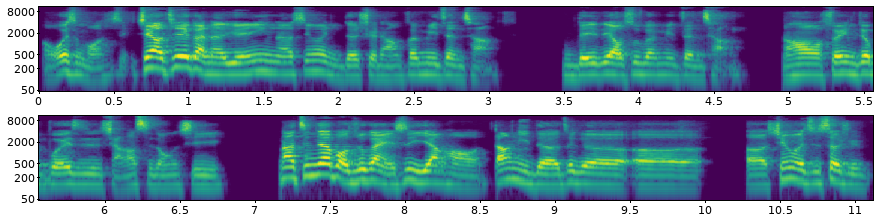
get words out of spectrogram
啊。为什么减少饥饿感的原因呢？是因为你的血糖分泌正常，你的胰岛素分泌正常，然后所以你就不会一直想要吃东西。那增加饱足感也是一样哈、哦，当你的这个呃呃纤维质摄取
